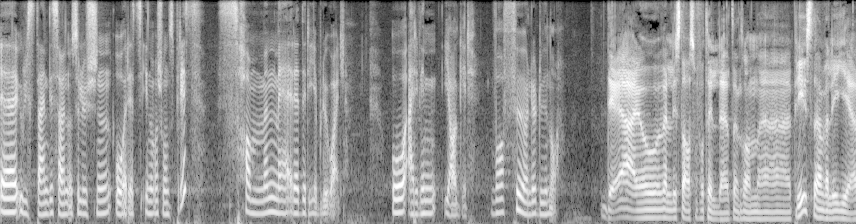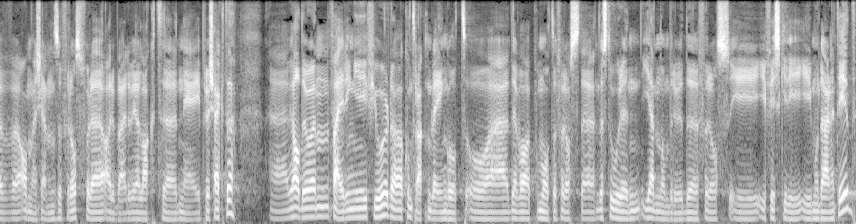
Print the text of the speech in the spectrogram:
eh, Ulstein Design Solution årets innovasjonspris sammen med rederiet Blue Wild. Og Ervin Jager, hva føler du nå? Det er jo veldig stas å få tildelt en sånn eh, pris. Det er en veldig gjev anerkjennelse for oss for det arbeidet vi har lagt eh, ned i prosjektet. Eh, vi hadde jo en feiring i fjor da kontrakten ble inngått, og eh, det var på en måte for oss det, det store gjennombruddet for oss i, i fiskeri i moderne tid.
